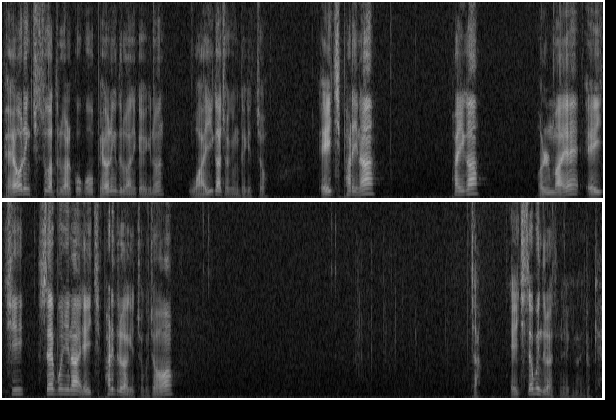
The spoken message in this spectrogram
베어링 치수가 들어갈 거고 베어링 들어가니까 여기는 Y가 적용되겠죠. H8이나 파이가 얼마에 H7이나 H8이 들어가겠죠. 그죠? 자, H7이 들어갔습니다. 여기는 이렇게.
